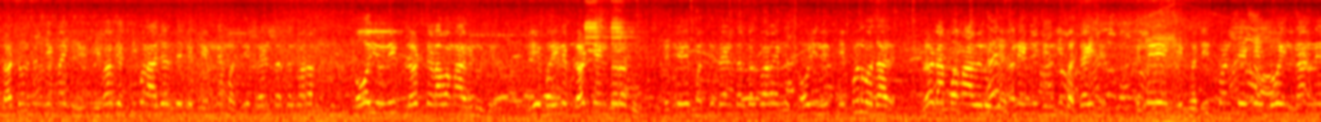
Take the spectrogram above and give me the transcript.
બ્લડ ડોનેશન કેમ્પમાં એક એવા વ્યક્તિ પણ હાજર છે કે જેમને મધ્ય ફ્રેન્ડ સર્કલ દ્વારા સો યુનિટ બ્લડ ચડાવવામાં આવેલું છે. એ ભાઈને બ્લડ કેન્સર હતું. એટલે મધ્ય ફ્રેન્ડ સર્કલ દ્વારા એમને સો યુનિટથી પણ વધારે બ્લડ આપવામાં આવેલું છે અને એમની જિંદગી બચાવી છે. એટલે એક હદીસ પણ છે કે જો ઇન્સાનને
